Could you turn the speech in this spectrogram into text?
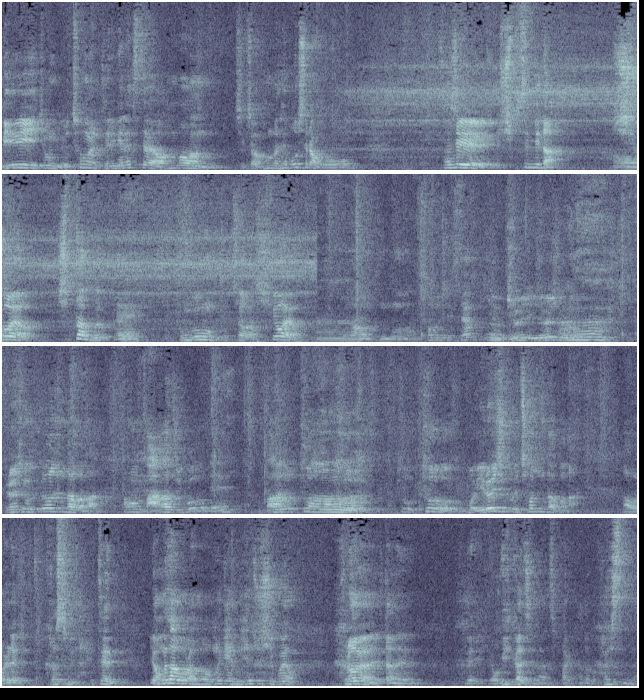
미리 좀 요청을 드리긴 했어요. 한번 직접 한번 해보시라고. 사실 쉽습니다. 쉬워요. 쉽다고요? 네. 붕붕 대처가 쉬워요. 그래서 한번 붕붕 한번 쳐보시겠어요? 이런, 이런, 이런 식으로 이런 식으로 끌어준다거나 한번 막아주고 네. 막아주고 툭툭툭 뭐 이런 식으로 쳐준다거나 아 원래 그렇습니다. 하여튼 영상으로 한번 확인해 주시고요. 그러면 일단은 네 여기까지만 스파링 하도록 하겠습니다.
